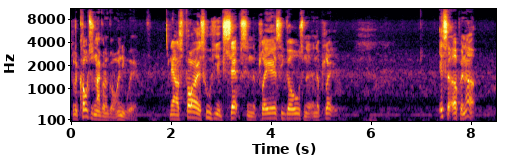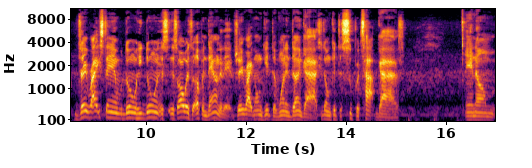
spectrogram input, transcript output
so the culture is not going to go anywhere. Now, as far as who he accepts and the players he goes and the, and the play, it's an up and up. Jay Wright staying doing what he doing. It's, it's always an up and down to that. Jay Wright don't get the one and done guys. He don't get the super top guys. And um,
